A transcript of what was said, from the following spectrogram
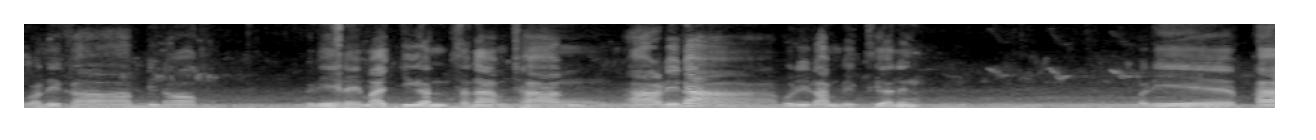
สวัสดีครับพี่น้องวันนี้ได้มาเยือนสนามช้างอารีนาบุรีรัมย์อีกเทือหนึ่งพอดีผ้า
